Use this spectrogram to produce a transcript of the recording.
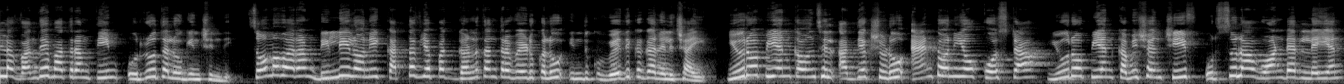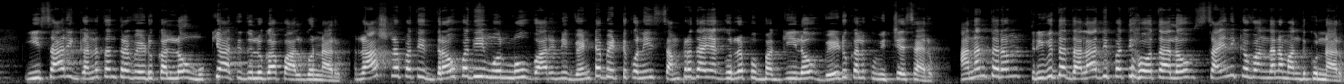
ఏళ్ళ వందే మాతరం థీమ్ ఉర్రూతలూగించింది. సోమవారం ఢిల్లీలోని కర్తవ్యపథ్ గణతంత్ర వేడుకలు ఇందుకు వేదికగా నిలిచాయి. యూరోపియన్ కౌన్సిల్ అధ్యక్షుడు Antonio Costa European Commission chief Ursula von der Leyen ఈసారి గణతంత్ర వేడుకల్లో ముఖ్య అతిథులుగా పాల్గొన్నారు. రాష్ట్రపతి ద్రౌపది ముర్ము వారిని వెంటబెట్టుకుని సంప్రదాయ గుర్రపు బగ్గీలో వేడుకలకు విచ్చేశారు. అనంతరం త్రివిధ దళాధిపతి హోదాలో సైనిక వందనం అందుకున్నారు.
